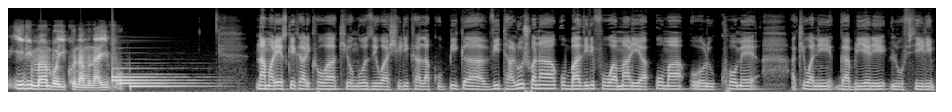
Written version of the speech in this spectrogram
ili mambo iko namna hivyo. Na Mareski alikuwa kiongozi wa shirika la kupiga vita rushwa na ubadhirifu wa mali ya umma Olukome akiwa ni Gabrieli Lufsiri.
